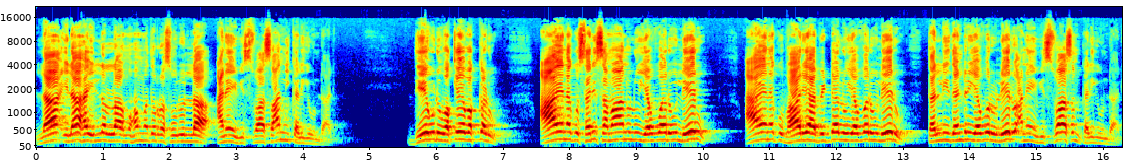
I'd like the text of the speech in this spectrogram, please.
లా ఇలాహ ఇల్లల్లా ముహమ్మదు రసూలుల్లా అనే విశ్వాసాన్ని కలిగి ఉండాలి. దేవుడు ఒకే ఒక్కడు. ఆయనకు సరి సమానులు ఎవ్వరూ లేరు. ఆయనకు భార్య బిడ్డలు ఎవ్వరూ లేరు. తల్లిదండ్రి ఎవ్వరూ లేరు అనే విశ్వాసం కలిగి ఉండాలి.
